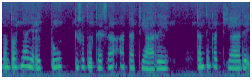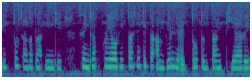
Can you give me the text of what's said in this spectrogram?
Contohnya yaitu di suatu desa ada diare dan tingkat diare itu sangatlah tinggi sehingga prioritas yang kita ambil yaitu tentang diare.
